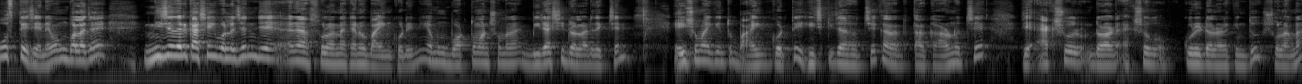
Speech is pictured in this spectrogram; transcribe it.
পোষতেছেন এবং বলা যায় নিজেদের কাছেই বলেছেন যে, না, সোলানা কেন বাইং করিনি? এবং বর্তমান সময়ে বিরাশি ডলার দেখছেন। এই সময় কিন্তু বাইং করতে হিচকিচা হচ্ছে। কারণ তার কারণ হচ্ছে যে, একশো ডলার একশো কুড়ি ডলার কিন্তু সোলানা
